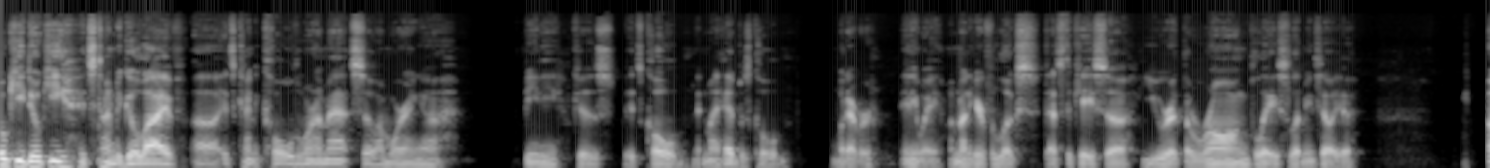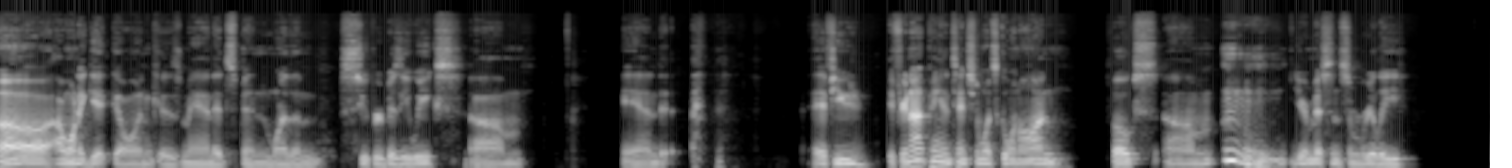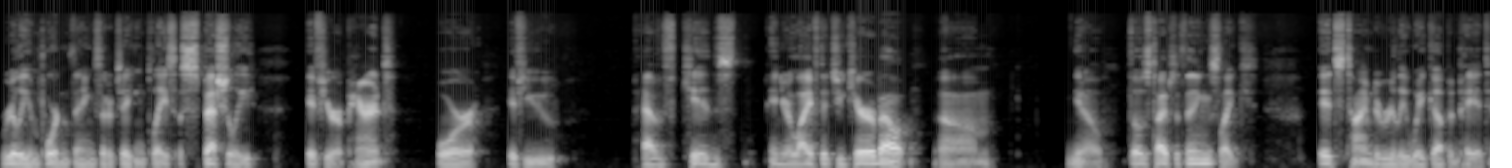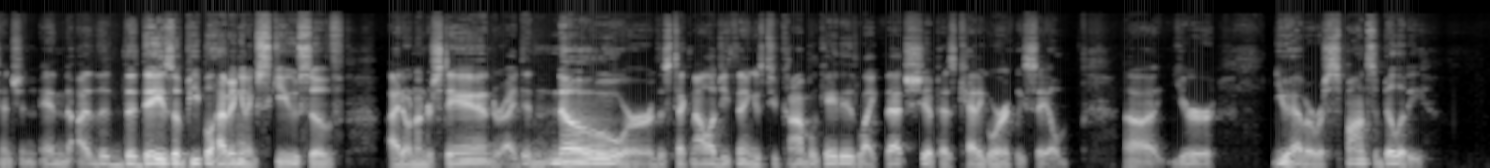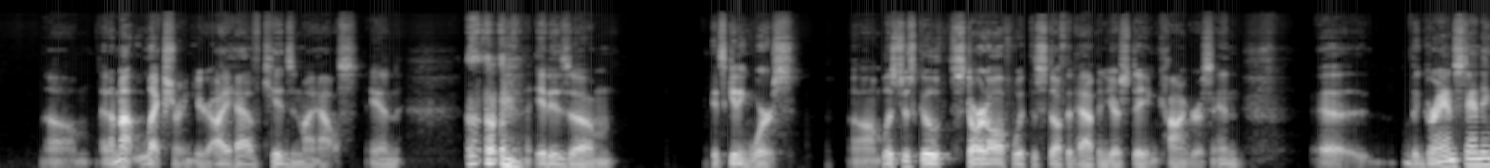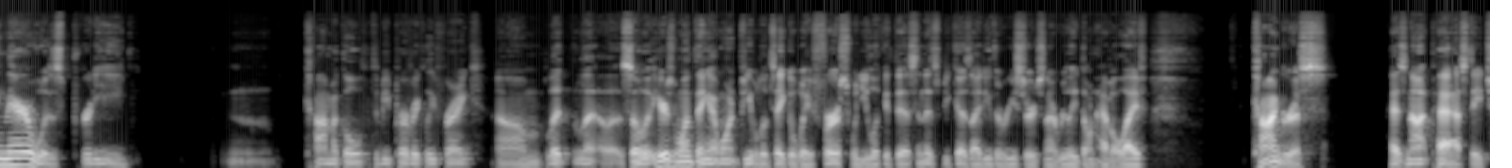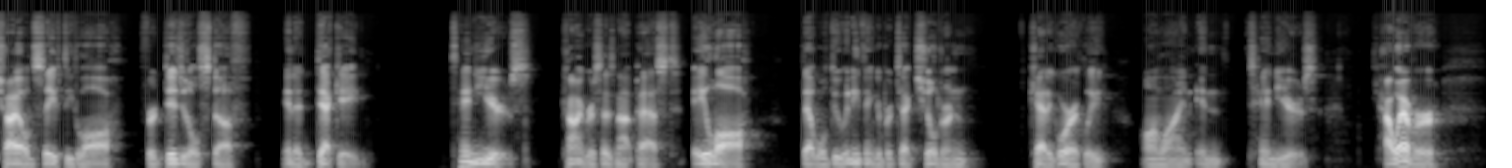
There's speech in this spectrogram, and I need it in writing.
Okie dokie, it's time to go live. Uh, it's kind of cold where I'm at, so I'm wearing a beanie because it's cold and my head was cold. Whatever. Anyway, I'm not here for looks. That's the case. Uh, you were at the wrong place, let me tell you. Uh, I want to get going because man, it's been one of them super busy weeks. Um, and if you if you're not paying attention to what's going on, folks, um, you're missing some really really important things that are taking place, especially if you're a parent or if you have kids in your life that you care about. Um, you know, those types of things. Like, it's time to really wake up and pay attention. And uh, the the days of people having an excuse of I don't understand or I didn't know or this technology thing is too complicated, like that ship has categorically sailed. Uh, you're you have a responsibility um, and I'm not lecturing here. I have kids in my house, and it is um, it's getting worse. Um, let's just go start off with the stuff that happened yesterday in Congress, and uh, the grandstanding there was pretty mm, comical, to be perfectly frank. Um, let, let, uh, so here's one thing I want people to take away first when you look at this, and it's because I do the research and I really don't have a life. Congress has not passed a child safety law for digital stuff in a decade. 10 years, Congress has not passed a law that will do anything to protect children categorically online in 10 years. However,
